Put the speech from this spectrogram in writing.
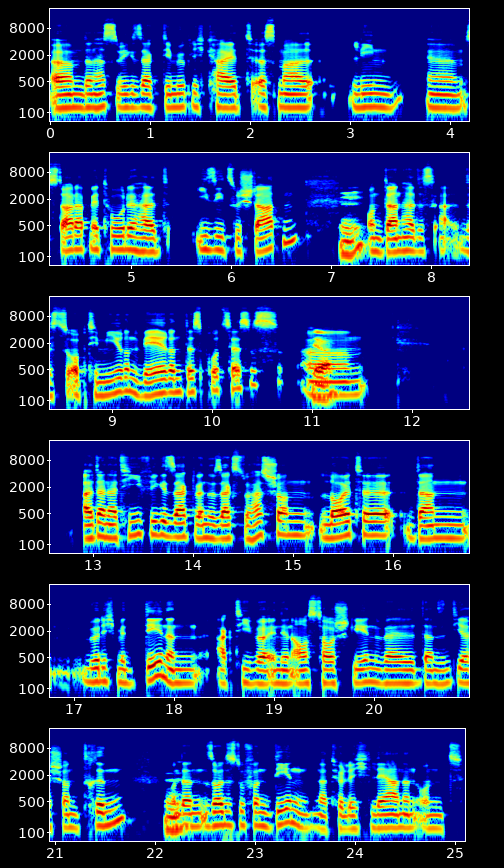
Ähm, dann hast du, wie gesagt, die Möglichkeit, erstmal Lean ähm, Startup-Methode halt easy zu starten mhm. und dann halt das, das, zu optimieren während des Prozesses. Ja. Ähm, alternativ, wie gesagt, wenn du sagst, du hast schon Leute, dann würde ich mit denen aktiver in den Austausch gehen, weil dann sind die ja schon drin mhm. und dann solltest du von denen natürlich lernen und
